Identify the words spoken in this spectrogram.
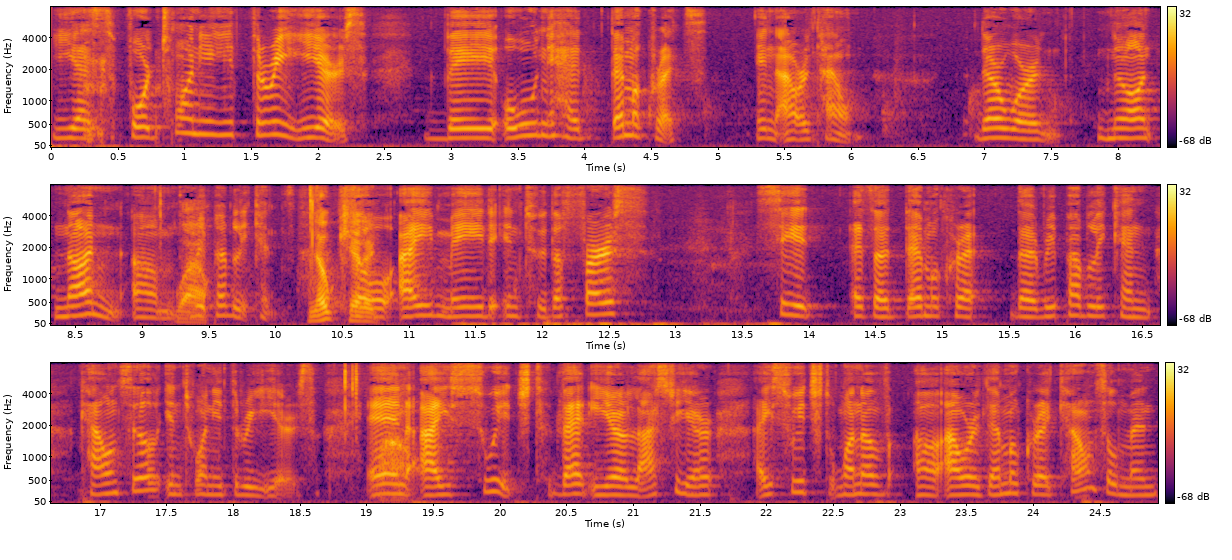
Yes, for 23 years, they only had Democrats in our town. There were none, none um, Wow. Republicans. No kidding. So I made into the first seat as a Democrat the Republican Council in 23 years. And I switched that year, last year, I switched one of uh, our Democrat councilmen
